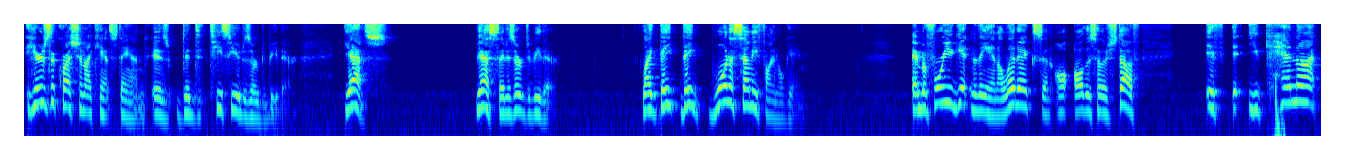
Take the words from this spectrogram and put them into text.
Here's the question I can't stand is did TCU deserve to be there? Yes. Yes, they deserve to be there. Like they they won a semifinal game. And before you get into the analytics and all, all this other stuff, if it, you cannot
